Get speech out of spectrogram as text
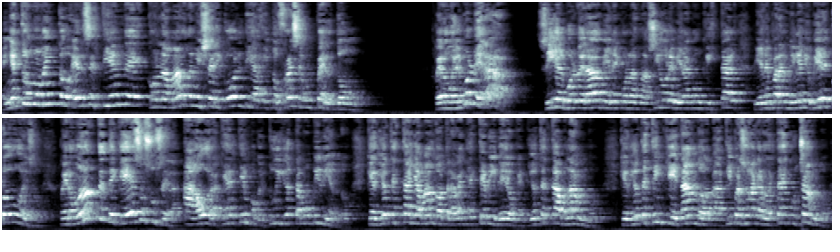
En estos momentos Él se extiende con la mano de misericordia y te ofrece un perdón. Pero Él volverá. Sí, Él volverá, viene con las naciones, viene a conquistar, viene para el milenio, viene todo eso. Pero antes de que eso suceda, ahora que es el tiempo que tú y yo estamos viviendo, que Dios te está llamando a través de este video, que Dios te está hablando, que Dios te está inquietando, a, a ti persona que nos estás escuchando,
